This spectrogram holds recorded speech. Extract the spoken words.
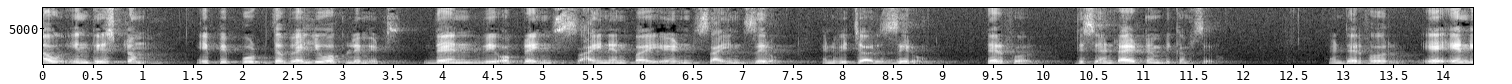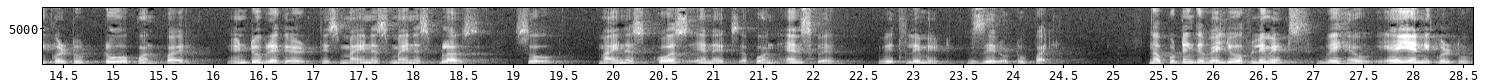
now in this term if we put the value of limits then we obtain sin n pi and sin 0 and which are 0. Therefore, this entire term becomes 0. And therefore, a n equal to 2 upon pi into bracket this minus minus plus. So, minus cos nx upon n square with limit 0 to pi. Now, putting the value of limits, we have a n equal to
